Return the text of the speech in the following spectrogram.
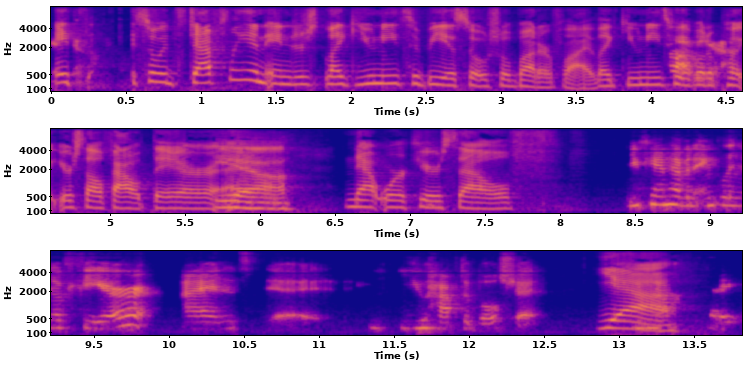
It's so it's definitely an interest like you need to be a social butterfly. Like you need to be Oh, able yeah. to put yourself out there Yeah. and network yourself. You can't have an inkling of fear and uh, you have to bullshit. Yeah. to say,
